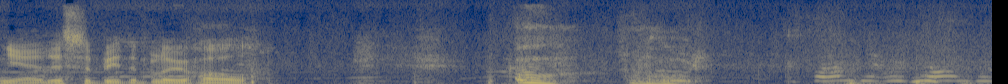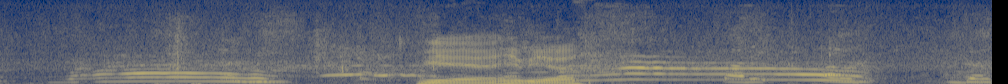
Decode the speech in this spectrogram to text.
Yeah, this would be the blue hole. Oh, Lord. Wow. Yeah, here we are. Daddy, the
